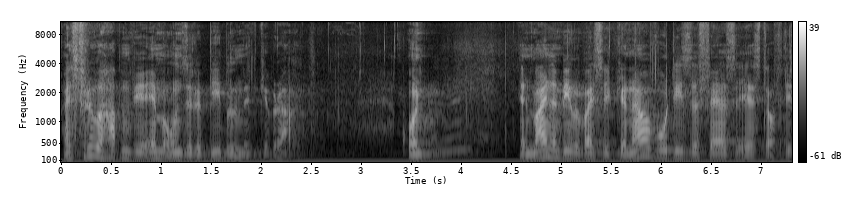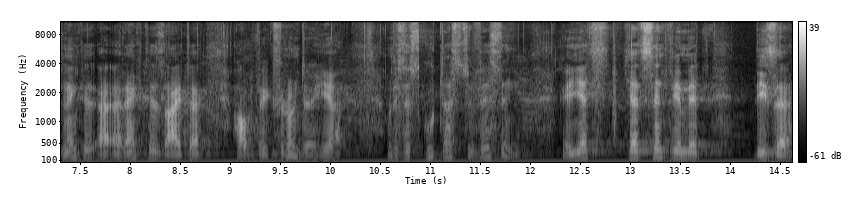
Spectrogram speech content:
Als früher haben wir immer unsere Bibel mitgebracht. Und in meiner Bibel weiß ich genau, wo dieser Vers ist. Auf die linke, äh, rechte Seite, halbwegs runter hier. Und es ist gut, das zu wissen. Jetzt, jetzt sind wir mit diesen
